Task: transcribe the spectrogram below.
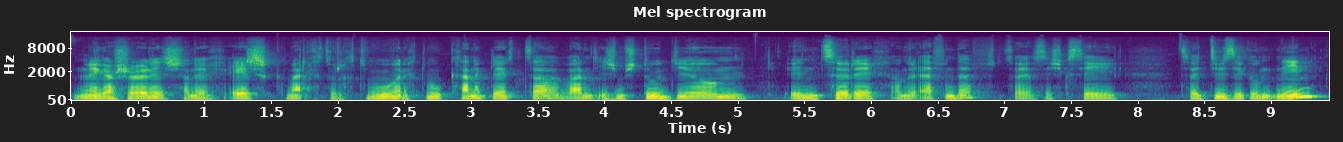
mega schön ist, habe ich erst gemerkt durch die WU, wenn ich die WU kennengelernt habe, während ich im Studium in Zürich an der FNF. Das war 2009.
